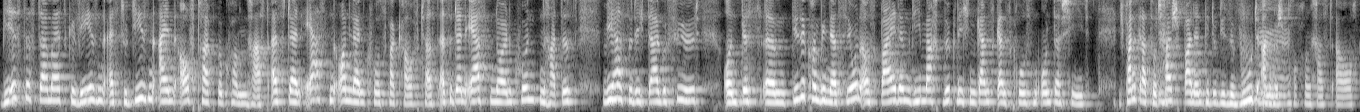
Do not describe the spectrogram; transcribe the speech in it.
Wie ist das damals gewesen, als du diesen einen Auftrag bekommen hast, als du deinen ersten Online-Kurs verkauft hast, als du deinen ersten neuen Kunden hattest. Wie hast du dich da gefühlt? Und das, ähm, diese Kombination aus beidem, die macht wirklich einen ganz, ganz großen Unterschied. Ich fand gerade total spannend, wie du diese Wut mhm. angesprochen hast auch.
